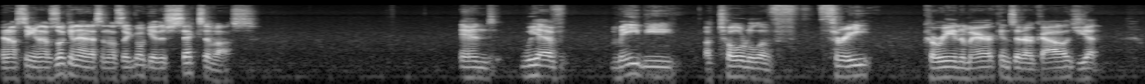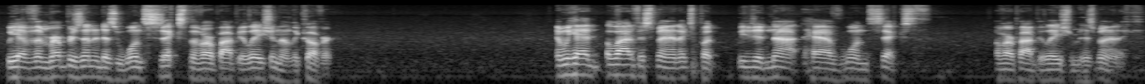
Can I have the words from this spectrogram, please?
And I was thinking, I was looking at us and I was like, okay, there's six of us. And we have maybe a total of three Korean Americans at our college, yet we have them represented as one sixth of our population on the cover. And we had a lot of Hispanics, but we did not have one sixth of our population Hispanic.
